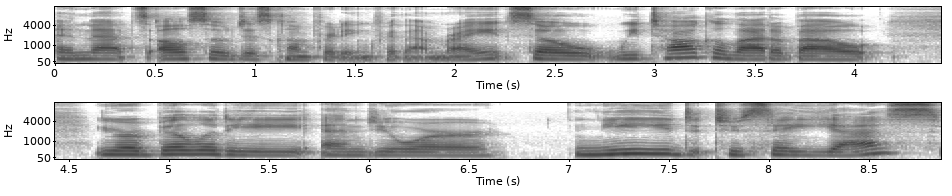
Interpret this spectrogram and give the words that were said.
and that's also discomforting for them, right? So we talk a lot about your ability and your need to say yes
